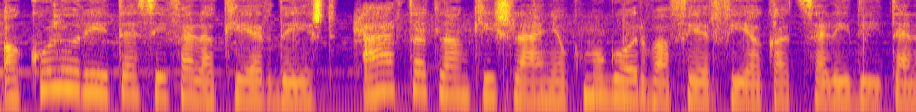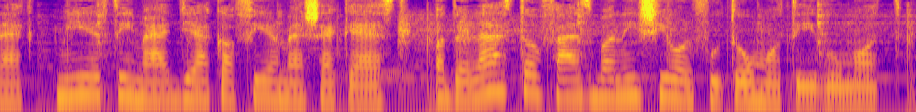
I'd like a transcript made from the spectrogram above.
A Coloré teszi fel a kérdést, ártatlan kislányok mogorva férfiakat szelidítenek, miért imádják a filmesek ezt, a The Last of Us-ban is jól futó motivumot.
